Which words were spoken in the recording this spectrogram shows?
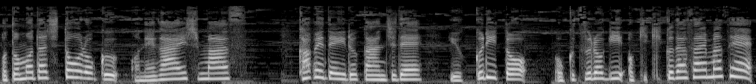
お友達登録お願いします。カフェでいる感じでゆっくりとおくつろぎお聞きくださいませ。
